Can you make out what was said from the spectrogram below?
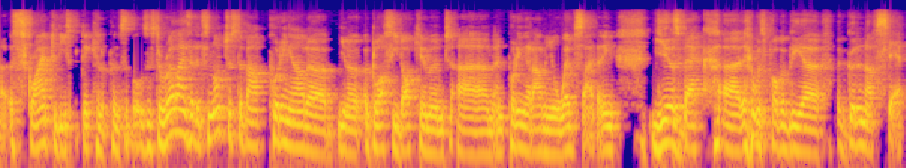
uh, ascribed to these particular principles, is to realize that it's not just about putting out a you know a glossy document um, and putting that out on your website. I think years back uh, it was probably a, a good enough step.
